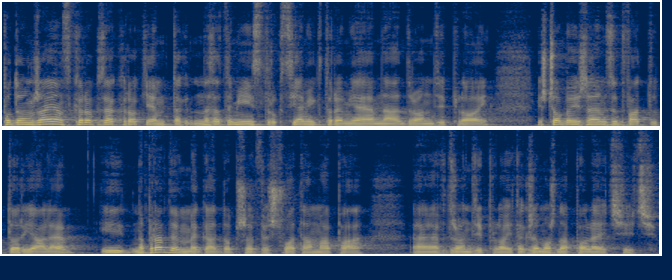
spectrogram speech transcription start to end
podążając krok za krokiem tak, za tymi instrukcjami, które miałem na Drone Deploy, jeszcze obejrzałem ze dwa tutoriale i naprawdę mega dobrze wyszła ta mapa e, w Drone Deploy, także można polecić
